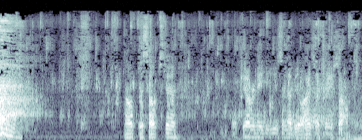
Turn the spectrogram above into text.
I hope this helps you if you ever need to use a nebulizer for yourself.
